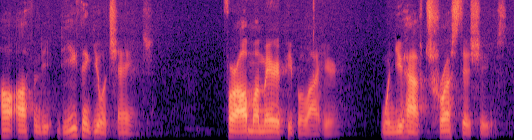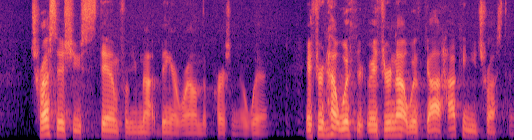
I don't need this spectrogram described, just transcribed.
How often do you, do you think you'll change? For all my married people out here, when you have trust issues, trust issues stem from you not being around the person you're with. If you're not with if you're not with God, how can you trust Him?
